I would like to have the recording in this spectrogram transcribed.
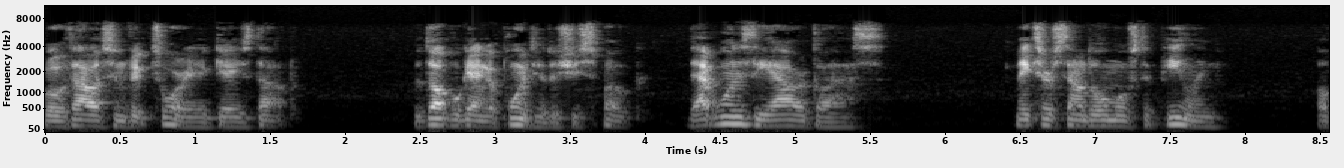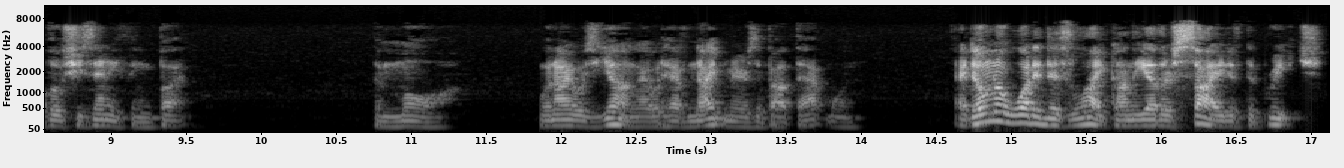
Both Alice and Victoria gazed up. The doppelganger pointed as she spoke. That one's the hourglass. Makes her sound almost appealing, although she's anything but. The maw. When I was young I would have nightmares about that one. I don't know what it is like on the other side of the breach,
